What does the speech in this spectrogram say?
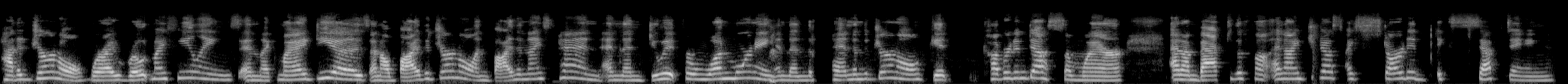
had a journal where I wrote my feelings and like my ideas, and I'll buy the journal and buy the nice pen and then do it for one morning, and then the pen and the journal get covered in dust somewhere, and I'm back to the phone. And I just, I started accepting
